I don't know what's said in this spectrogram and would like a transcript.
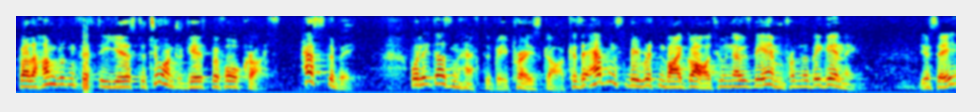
about 150 years to 200 years before Christ. Has to be. Well, it doesn't have to be, praise God, because it happens to be written by God who knows the end from the beginning. You see?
